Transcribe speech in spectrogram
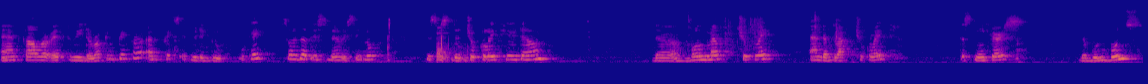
and cover it with the wrapping paper and fix it with the glue okay? So that is very simple. This is the chocolate here down the whole milk chocolate and the black chocolate the Snickers the bonbons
